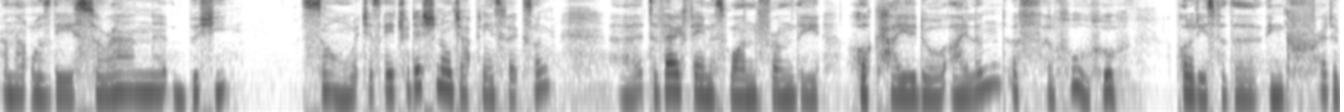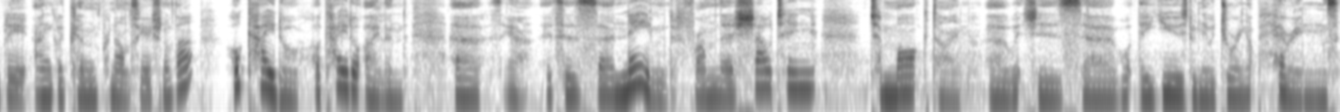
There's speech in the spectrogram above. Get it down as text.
And that was the Soran Bushi song, which is a traditional Japanese folk song. Uh, it's a very famous one from the Hokkaido island of. ooh, ooh. apologies for the incredibly Anglican pronunciation of that. Hokkaido, Hokkaido Island. Uh, so yeah, it is uh, named from the shouting to mark time, uh, which is uh, what they used when they were drawing up herrings.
